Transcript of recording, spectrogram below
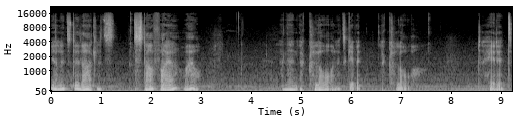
Yeah, let's do that. Let's. Starfire. Wow. And then a claw. Let's give it a claw to hit it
